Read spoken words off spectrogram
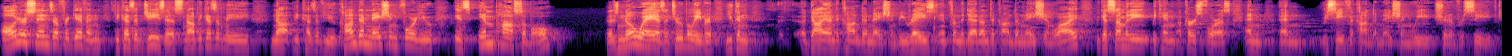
All your sins are forgiven because of Jesus, not because of me, not because of you. Condemnation for you is impossible. There's no way as a true believer you can uh, die unto condemnation, be raised from the dead unto condemnation. Why? Because somebody became a curse for us and, and received the condemnation we should have received.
